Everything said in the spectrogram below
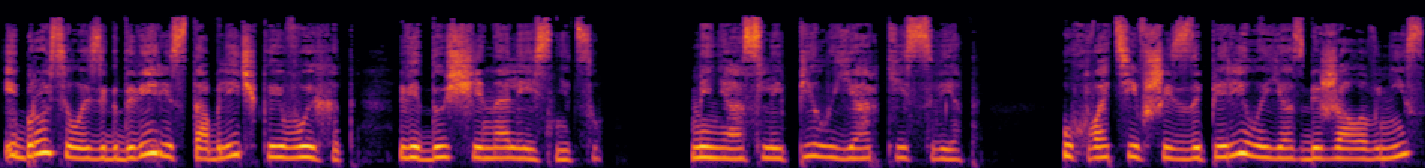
и бросилась к двери с табличкой «Выход», ведущей на лестницу. Меня ослепил яркий свет. Ухватившись за перила, я сбежала вниз,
